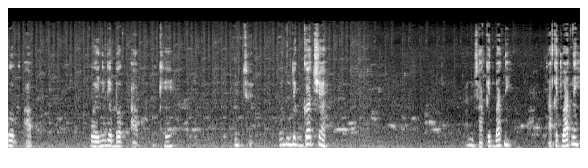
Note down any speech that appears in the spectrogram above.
bulk up. Wah ini dia bulk up. Oke. Okay. Waduh dia gotcha Aduh sakit banget nih. Sakit banget nih.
